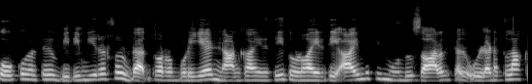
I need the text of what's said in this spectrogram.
போக்குவரத்து விதிமீறல்களுடன் தொடர்புடைய நான்காயிரத்தி தொள்ளாயிரத்தி ஐம்பத்தி மூன்று சாரதிகள் உள்ளடக்கலாக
